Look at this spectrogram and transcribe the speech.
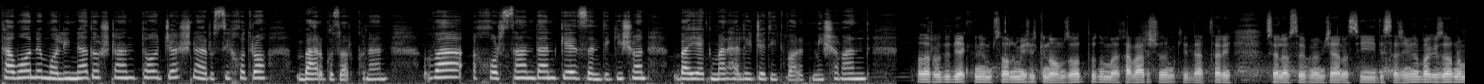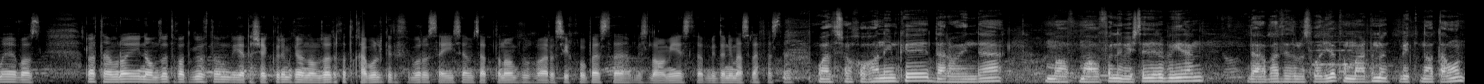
توان مالی نداشتند تا جشن عروسی خود را برگزار کنند و خرسندند که زندگیشان به یک مرحله جدید وارد می شوند. ما در حدود یک نیم سال می‌شد که نامزاد بودم و خبر شدم که دفتر سلاف صاحب همچه عروسی دستجمی برگزار نمایه باز رفت همراه نامزاد خود گفتم دیگه تشکر می‌کنم. نامزاد خود قبول کرد. برو صحیح سم ثبت نام که عروسی خوب است اسلامی است بدون مصرف است. والدشان خواهانیم که در آینده محافل بیشتری را بگیرن در بعضی از ولسوالی که مردم ناتوان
